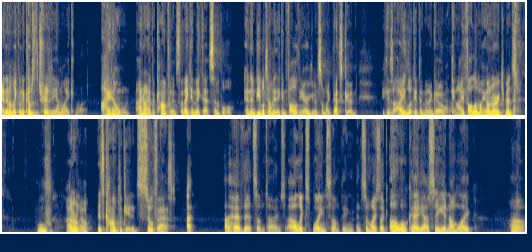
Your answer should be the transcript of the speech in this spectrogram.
And then I'm like, when it comes to the Trinity, I'm like, Right. I don't, I don't have the confidence that I can make that simple. And then people tell me they can follow the arguments. I'm like, that's good, because I look at them and I go, Yeah. can I follow my own arguments? Oof, I don't know. It's complicated so fast. I, I have that sometimes. I'll explain something and somebody's like, "Oh, okay, I see," and I'm like, "Huh,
